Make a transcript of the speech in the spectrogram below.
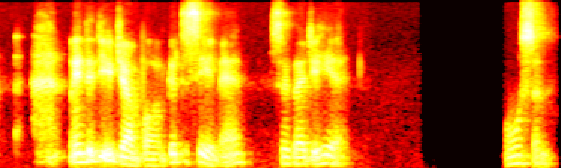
when did you jump on? Good to see you, man. So glad you're here. Awesome.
